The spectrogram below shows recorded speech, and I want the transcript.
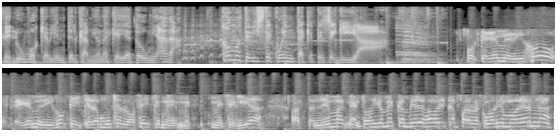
Del humo que avienta el camión aquella toda humeada. ¿Cómo te diste cuenta que te seguía? Porque ella me dijo, ella me dijo que, era muy celosa y que me, seguía hasta Nema. Entonces yo me cambié de fábrica para la colonia moderna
